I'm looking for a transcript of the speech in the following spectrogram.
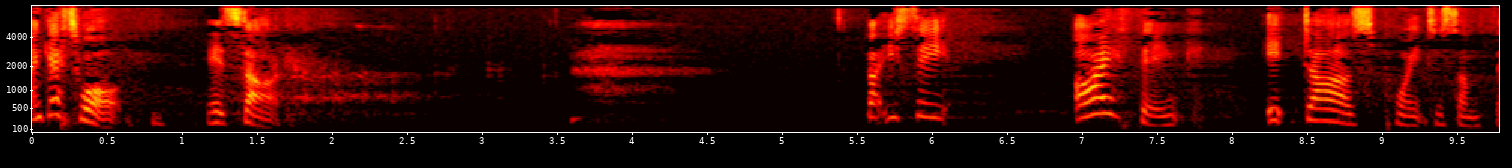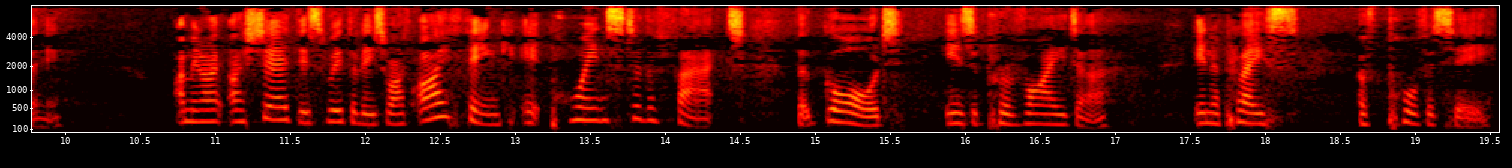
And guess what? It stuck. But you see, I think it does point to something. I mean, I, I shared this with Elise wife. I think it points to the fact that God is a provider in a place of poverty.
